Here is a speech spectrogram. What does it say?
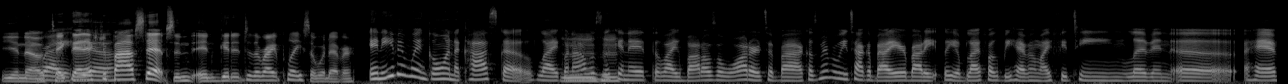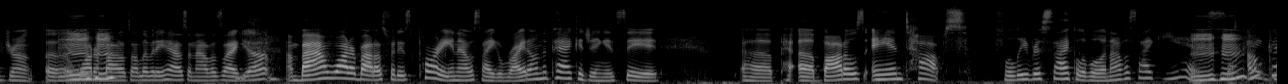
you know, Right. take that extra 5 steps and and get it to the right place or whatever. And even when going to Costco, like when I was Mm-hmm. looking at the like bottles of water to buy, because remember we talk about everybody, like, black folk be having like 15, 11 uh, half drunk uh, water Mm-hmm. bottles all over their house. And I was like, Yep. I'm buying water bottles for this party. And I was like, right on the packaging, it said uh, pa- uh, bottles and tops fully recyclable. And I was like, yes. Mhm. Okay.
